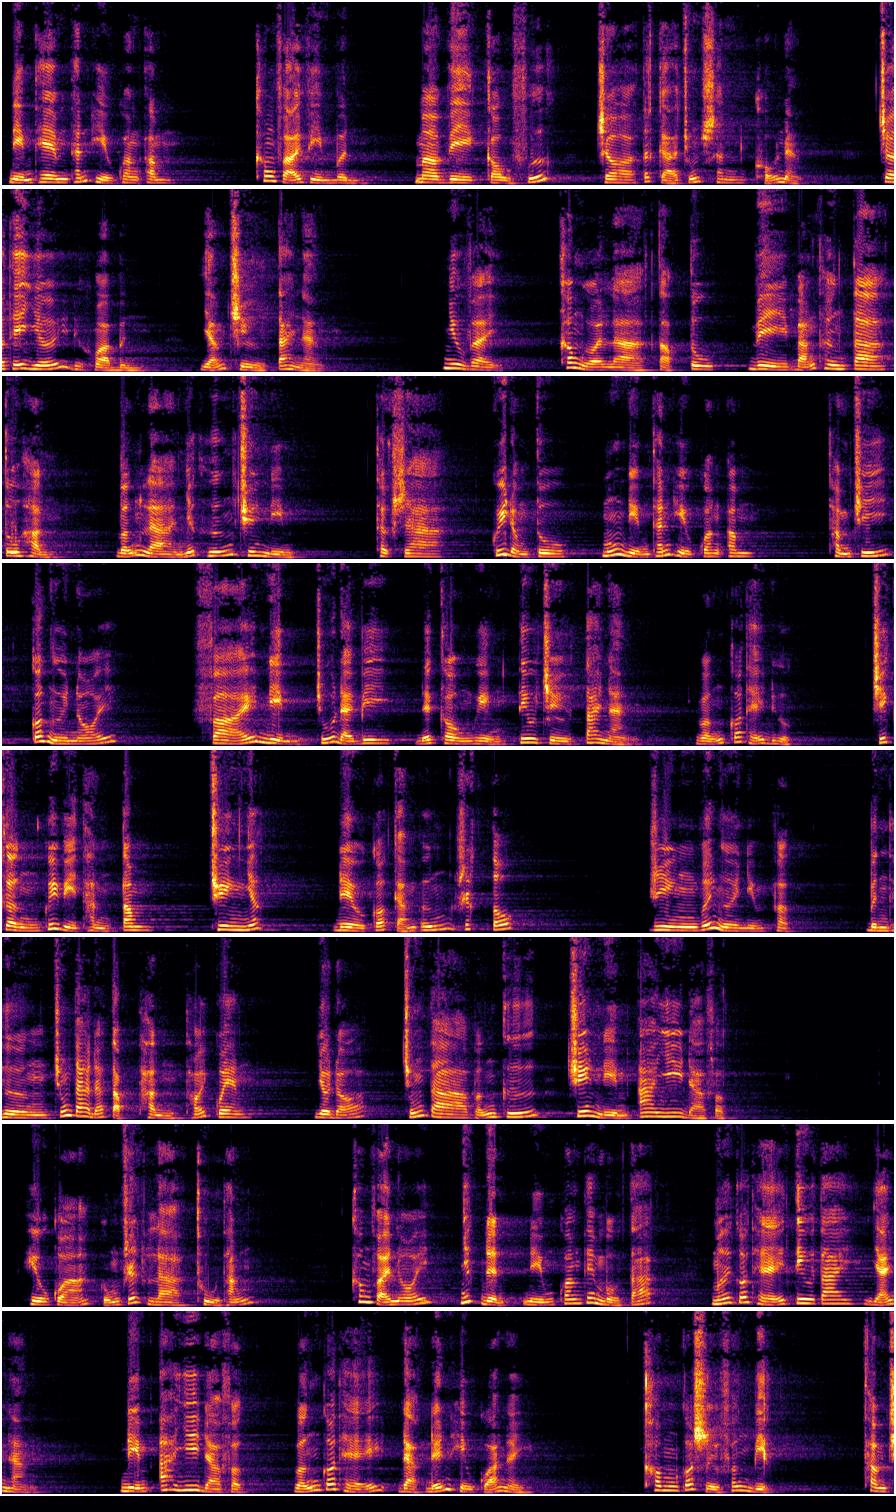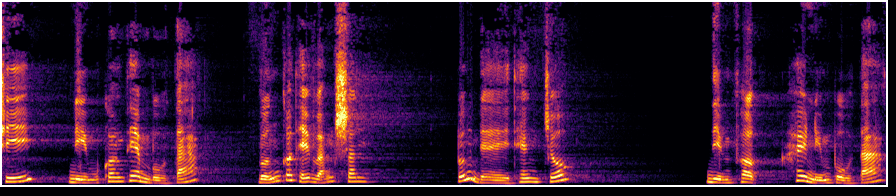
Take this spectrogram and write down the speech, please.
niệm thêm thánh hiệu Quan Âm, không phải vì mình mà vì cầu phước cho tất cả chúng sanh khổ nạn, cho thế giới được hòa bình, giảm trừ tai nạn. Như vậy, không gọi là tập tu vì bản thân ta tu hành vẫn là nhất hướng chuyên niệm. Thật ra, quý đồng tu muốn niệm thánh hiệu quan âm, thậm chí có người nói phải niệm chúa Đại Bi để cầu nguyện tiêu trừ tai nạn, vẫn có thể được. Chỉ cần quý vị thành tâm, chuyên nhất, đều có cảm ứng rất tốt. Riêng với người niệm Phật, bình thường chúng ta đã tập thành thói quen, do đó chúng ta vẫn cứ chuyên niệm A Di Đà Phật. Hiệu quả cũng rất là thù thắng. Không phải nói nhất định niệm Quan Thế Bồ Tát mới có thể tiêu tai giải nạn. Niệm A Di Đà Phật vẫn có thể đạt đến hiệu quả này. Không có sự phân biệt. Thậm chí niệm Quan Thế Âm Bồ Tát vẫn có thể vãng sanh. Vấn đề then chốt niệm Phật hay niệm Bồ Tát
